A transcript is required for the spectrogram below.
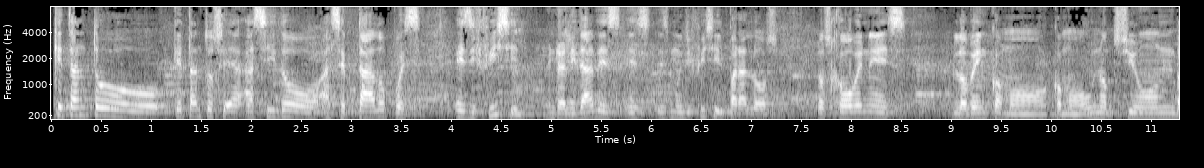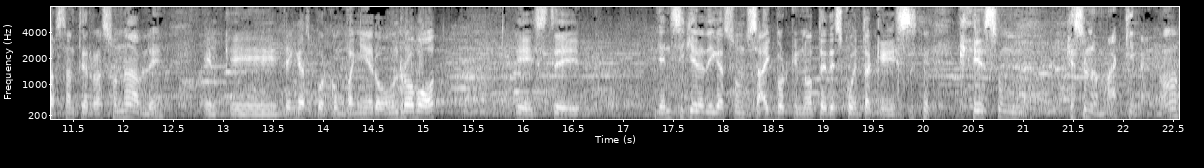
¿Qué tanto, qué tanto se ha sido aceptado? Pues es difícil, en realidad es, es, es muy difícil para los, los jóvenes lo ven como, como una opción bastante razonable, el que tengas por compañero un robot, este, ya ni siquiera digas un cyborg que no te des cuenta que es, que es, un, que es una máquina, ¿no?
